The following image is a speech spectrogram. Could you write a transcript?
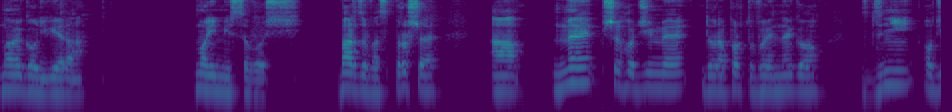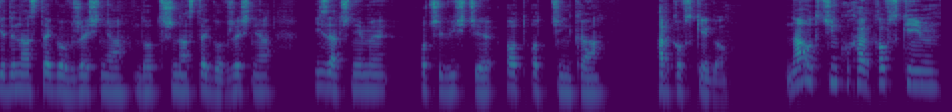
małego Oliwiera w mojej miejscowości. Bardzo Was proszę, a my przechodzimy do raportu wojennego z dni od 11 września do 13 września i zaczniemy oczywiście od odcinka charkowskiego. Na odcinku charkowskim,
